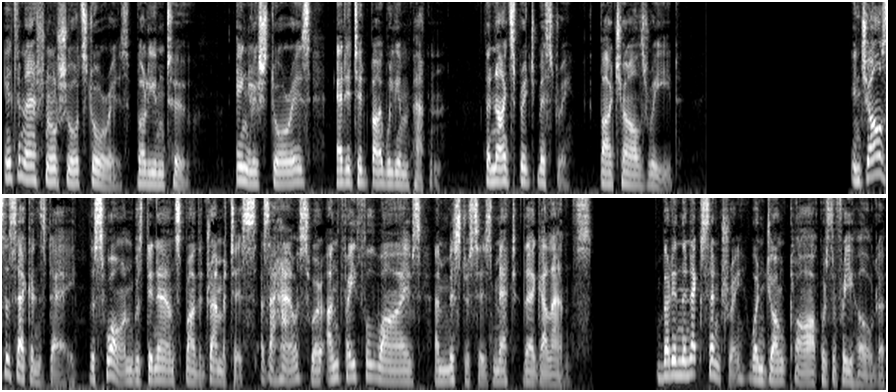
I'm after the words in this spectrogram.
International Short Stories, Volume 2. English Stories, edited by William Patten. The Knightsbridge Mystery, by Charles Reade. In Charles II's day, the Swan was denounced by the dramatists as a house where unfaithful wives and mistresses met their gallants. But in the next century, when John Clarke was the freeholder,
